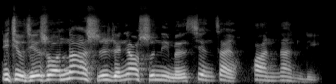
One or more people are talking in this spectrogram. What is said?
第九节说：“那时人要使你们陷在患难里，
